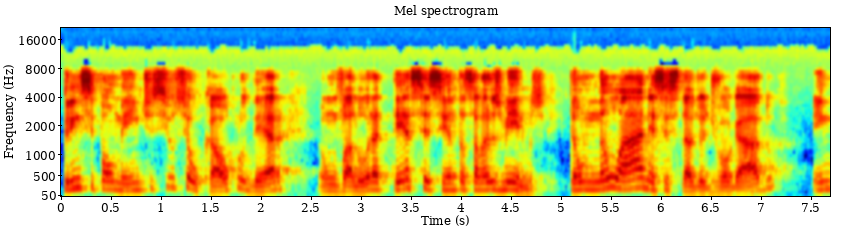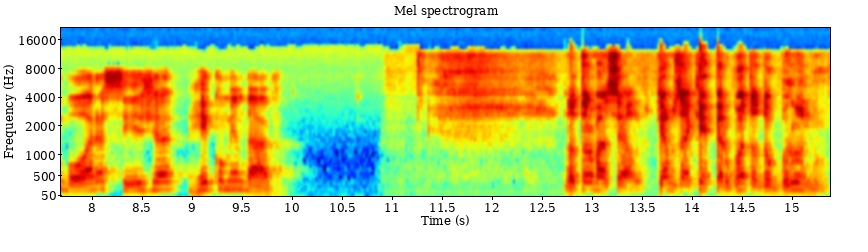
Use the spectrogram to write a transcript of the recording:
principalmente se o seu cálculo der um valor até 60 salários mínimos. Então não há necessidade de advogado, embora seja recomendável. Doutor Marcelo, temos aqui a pergunta do Bruno.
